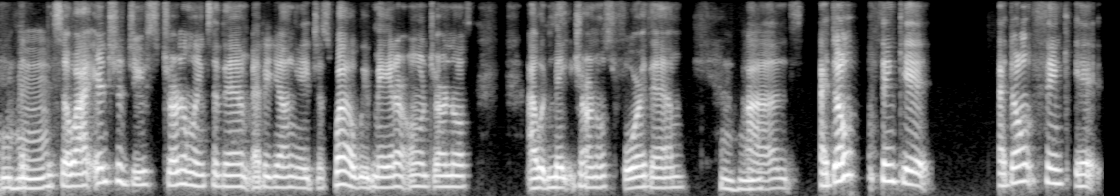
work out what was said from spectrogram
Mm-hmm. And so I introduced journaling to them at a young age as well. We made our own journals. I would make journals for them. Mm-hmm. And I don't think it I don't think it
